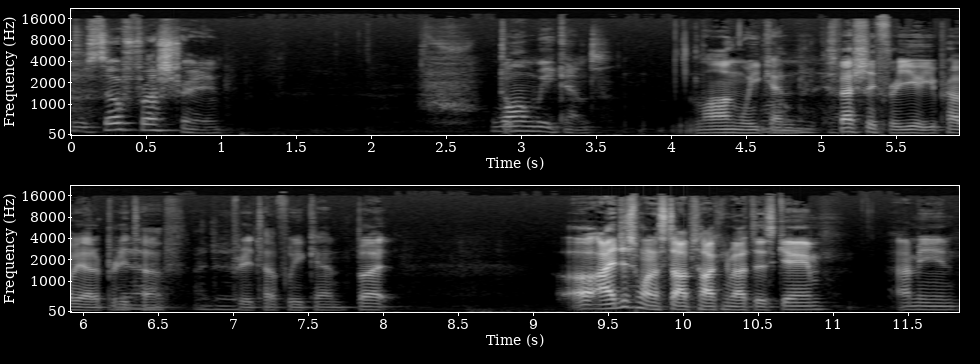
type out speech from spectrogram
It was so frustrating. Long weekend. long weekend, weekend. especially for you. You probably had a pretty Yeah, tough, pretty tough weekend. But uh, I just want to stop talking about this game. I mean,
